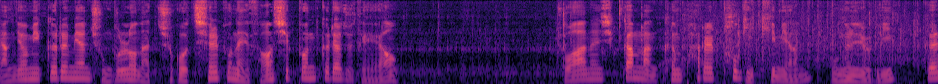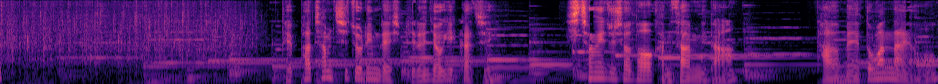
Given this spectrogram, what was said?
양념이 끓으면 중불로 낮추고 7분에서 10분 끓여주세요. 좋아하는 식감만큼 파를 푹 익히면 오늘 요리 끝! 대파 참치조림 레시피는 여기까지. 시청해주셔서 감사합니다. 다음에 또 만나요.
